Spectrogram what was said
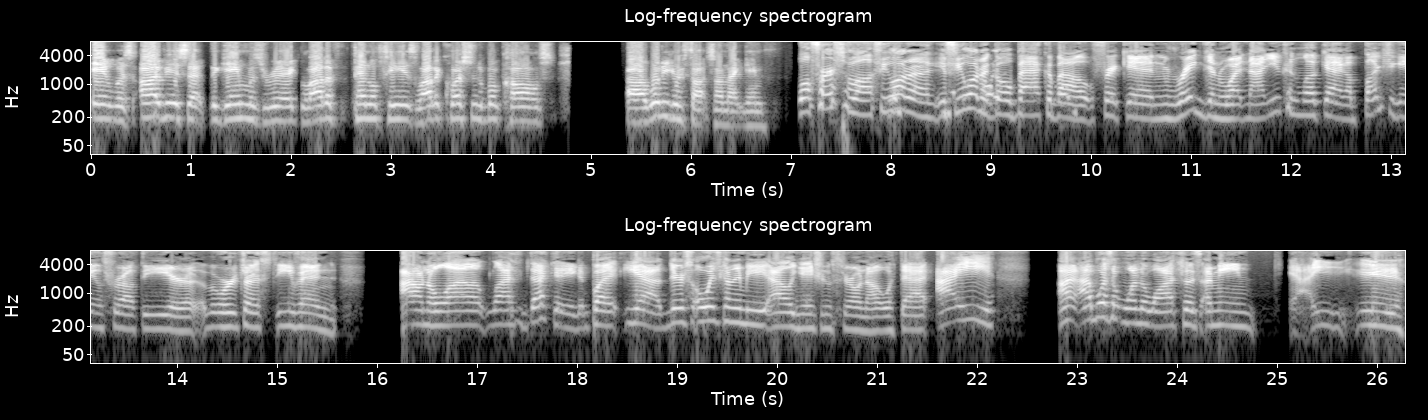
it was obvious that the game was rigged. A lot of penalties, a lot of questionable calls. Uh, what are your thoughts on that game? Well, first of all, if you wanna if you wanna go back about freaking rigged and whatnot, you can look at a bunch of games throughout the year, or just even I don't know last decade. But yeah, there's always going to be allegations thrown out with that. I I, I wasn't one to watch this. I mean, I,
